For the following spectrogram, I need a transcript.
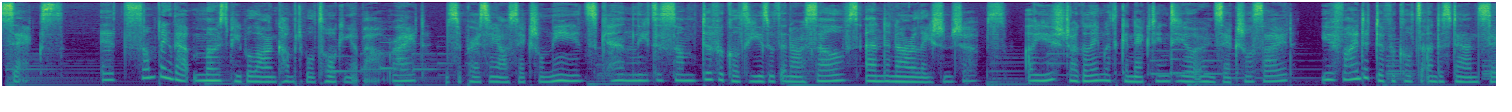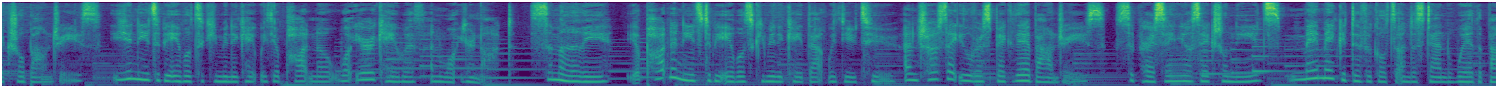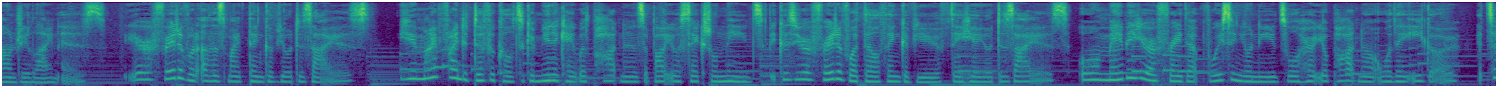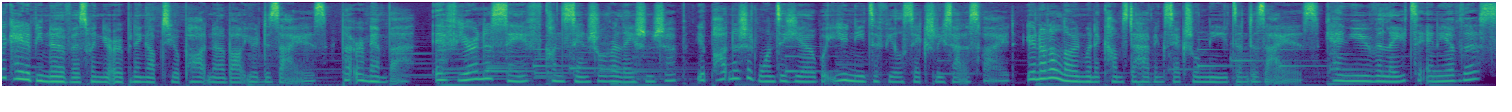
Sex. It's something that most people are uncomfortable talking about, right? Suppressing our sexual needs can lead to some difficulties within ourselves and in our relationships. Are you struggling with connecting to your own sexual side? You find it difficult to understand sexual boundaries. You need to be able to communicate with your partner what you're okay with and what you're not. Similarly, your partner needs to be able to communicate that with you too and trust that you'll respect their boundaries. Suppressing your sexual needs may make it difficult to understand where the boundary line is. You're afraid of what others might think of your desires. You might find it difficult to communicate with partners about your sexual needs because you're afraid of what they'll think of you if they hear your desires. Or maybe you're afraid that voicing your needs will hurt your partner or their ego. It's okay to be nervous when you're opening up to your partner about your desires, but remember, if you're in a safe, consensual relationship, your partner should want to hear what you need to feel sexually satisfied. You're not alone when it comes to having sexual needs and desires. Can you relate to any of this?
